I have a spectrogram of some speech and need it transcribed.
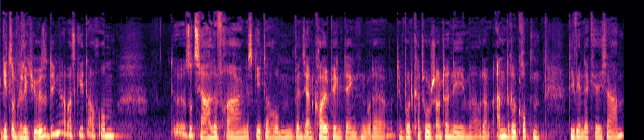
geht es um religiöse Dinge, aber es geht auch um soziale Fragen. Es geht darum, wenn Sie an Kolping denken oder den Bund katholischer Unternehmer oder andere Gruppen, die wir in der Kirche haben.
